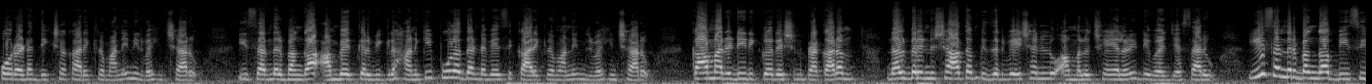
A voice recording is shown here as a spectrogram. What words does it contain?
పోరాట దీక్ష కార్యక్రమాన్ని నిర్వహించారు. ఈ సందర్భంగా అంబేద్కర్ విగ్రహానికి పూలదండ వేసి కార్యక్రమాన్ని నిర్వహించారు. కామారెడ్డి డిక్లరేషన్ ప్రకారం నలభై రెండు శాతం రిజర్వేషన్లు అమలు చేయాలని డిమాండ్ చేశారు. ఈ సందర్భంగా బీసీ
